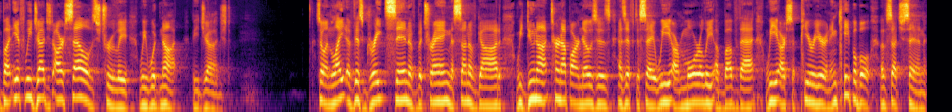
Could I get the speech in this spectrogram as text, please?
But if we judged ourselves truly, we would not be judged. So, in light of this great sin of betraying the Son of God, we do not turn up our noses as if to say we are morally above that, we are superior and incapable of such sin.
